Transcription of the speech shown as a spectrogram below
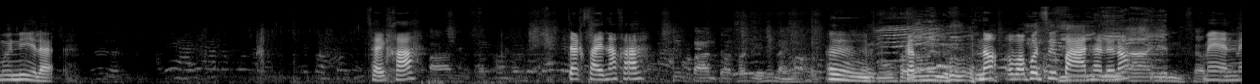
มือนี่แหละ ใส่คะจากใส่นะคะ ชื่อปานแต่เขาอยู่ที่ไหนครับเออไม่รู้ก็เขาไม่รู้เนาะเอาว่าเพิ่นซื้อปานให้เลยเนาะ T R N ครับแมนแม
